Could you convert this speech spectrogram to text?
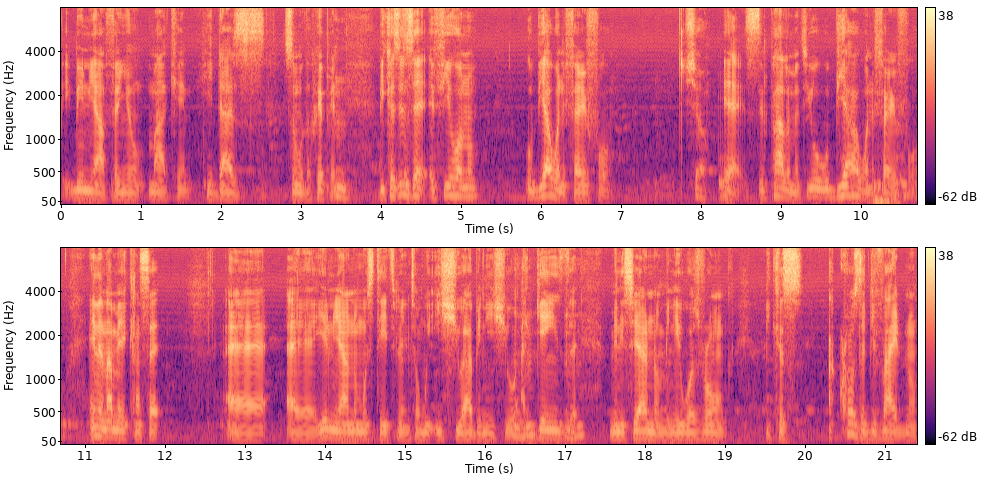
Binu ya fenyo marking, he does some of the whipping because you say if you no, obi a one ferry for. Sure. Yes, in Parliament, you our one ferry for. And then I may can say, uh, uh, you know, statement on we issue have been issue against the ministerial nominee was wrong. Because across the divide, no,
